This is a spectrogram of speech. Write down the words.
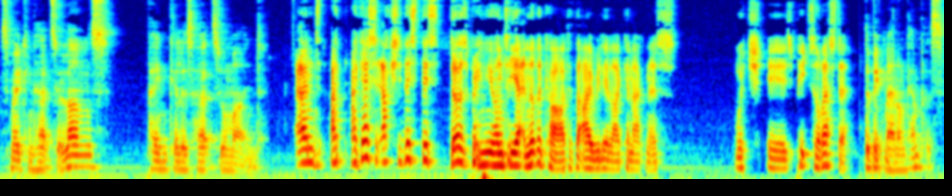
smoking hurts your lungs painkillers hurts your mind And I, I guess actually this this does bring me on to yet another card that I really like in Agnes, which is Pete Sylvester. the big man on campus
